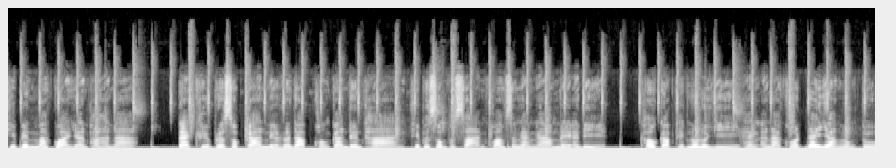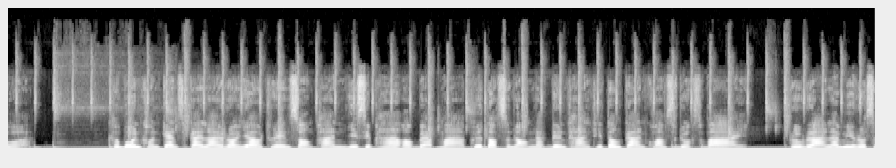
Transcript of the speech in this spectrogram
ที่เป็นมากกว่ายานพาหนะ แต่คือประสบการณ์เหนือระดับของการเดินทางที่ผสมผสานความสง่างามในอดีต เข้ากับเทคโนโลยีแห่งอนาคตได้อย่างลงตัว ขบวนขอนแก่นสกายไลน์รอยัลเทรน 2025 ออกแบบมาเพื่อตอบสนองนักเดินทางที่ต้องการความสะดวกสบายหรูหราและมีรส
